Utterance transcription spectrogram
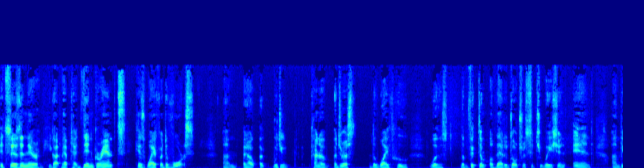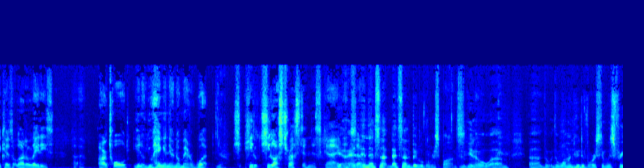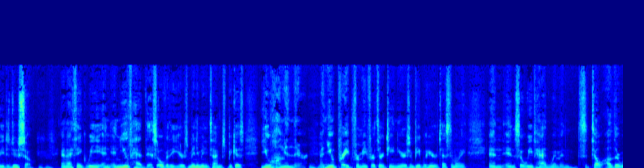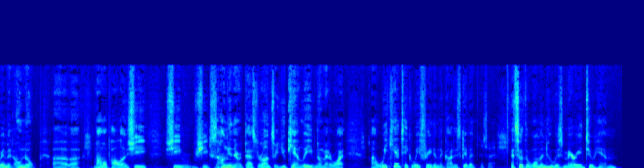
It says in there, he got baptized, then grants his wife a divorce. Um, and I, uh, would you kind of address the wife who was the victim of that adulterous situation? And um, because a lot of ladies, uh, are told, you know, you hang in there no matter what. Yeah. She, he, she lost trust in this guy. Yeah, and, and, so, and that's not that's not a biblical response. Mm-hmm. You know, um, uh, the the woman who divorced him was free to do so, mm-hmm. and I think we and and you've had this over the years many many times because you hung in there mm-hmm. and you prayed for me for 13 years, and people hear your testimony, and and so we've had women tell other women, oh no, uh, uh, Mama Paula, she she she hung in there with Pastor Ron. so you can't leave no matter what. Uh, we can't take away freedom that God has given. That's right. And so the woman who was married to him,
